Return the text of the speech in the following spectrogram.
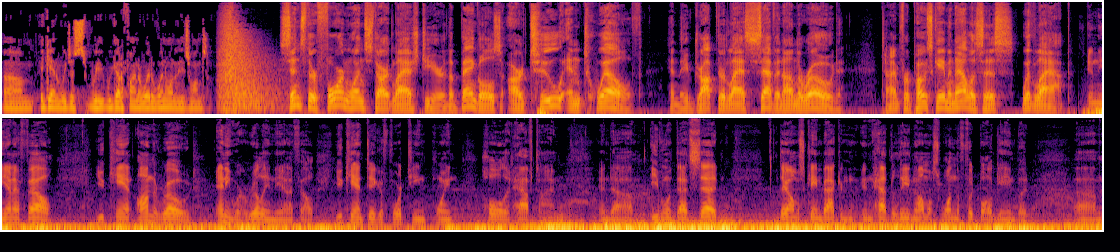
um, again, we just we, we got to find a way to win one of these ones. Since their 4 and 1 start last year, the Bengals are 2 and 12 and they've dropped their last 7 on the road. Time for post-game analysis with Lap. In the NFL, you can't on the road anywhere really in the NFL, you can't dig a 14 point hole at halftime. And uh, even with that said, they almost came back and, and, had the lead and almost won the football game. But um,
